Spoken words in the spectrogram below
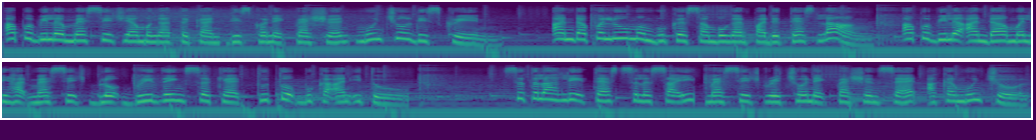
Apabila mesej yang mengatakan disconnect patient muncul di skrin, anda perlu membuka sambungan pada test lung. Apabila anda melihat mesej block breathing circuit, tutup bukaan itu. Setelah lead test selesai, mesej reconnect patient set akan muncul.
